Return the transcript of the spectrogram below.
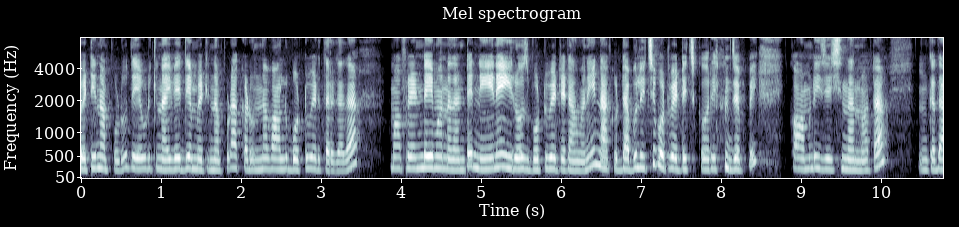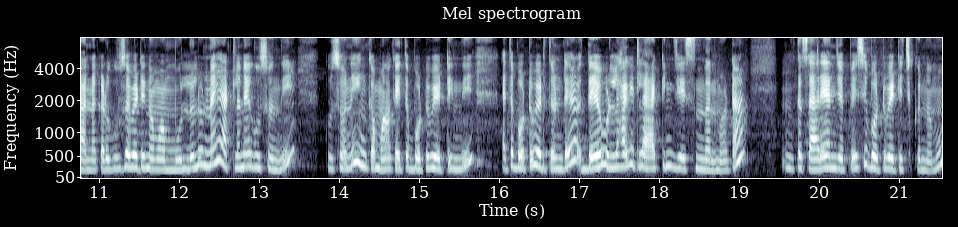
పెట్టినప్పుడు దేవుడికి నైవేద్యం పెట్టినప్పుడు అక్కడ ఉన్న వాళ్ళు బొట్టు పెడతారు కదా. మా ఫ్రెండ్ ఏమన్నదంటే నేనే ఈరోజు బొట్టు పెట్టడామని నాకు డబ్బులు ఇచ్చి బొట్టు పెట్టించుకోరి అని చెప్పి కామెడీ చేసిందనమాట ఇంకా దాన్ని అక్కడ కూర్చోబెట్టిన మా ముళ్ళులు ఉన్నాయి అట్లనే కూర్చుంది కూర్చొని ఇంకా మాకైతే బొట్టు పెట్టింది. అయితే బొట్టు పెడుతుంటే దేవుళ్ళలాగా ఇట్లా యాక్టింగ్ చేసిందనమాట ఇంకా సరే అని చెప్పేసి బొట్టు పెట్టించుకున్నాము.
